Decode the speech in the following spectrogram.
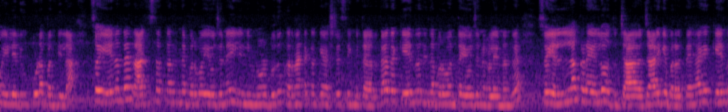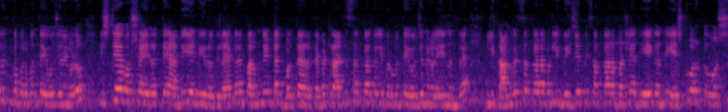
ಮಹಿಳೆಯರಿಗೂ ಕೂಡ ಬಂದಿಲ್ಲ. ಸೊ ಏನಂದ್ರೆ ರಾಜ್ಯ ಸರ್ಕಾರದಿಂದ ಬರುವ ಯೋಜನೆ ಇಲ್ಲಿ ನೀವು ನೋಡ್ಬೋದು ಕರ್ನಾಟಕಕ್ಕೆ ಅಷ್ಟೇ ಸೀಮಿತ ಇರುತ್ತೆ. ಅದೇ ಕೇಂದ್ರದಿಂದ ಬರುವಂಥ ಯೋಜನೆಗಳೇನಂದ್ರೆ ಸೊ ಎಲ್ಲ ಕಡೆಯಲ್ಲೂ ಅದು ಜಾರಿಗೆ ಬರುತ್ತೆ. ಹಾಗೆ ಕೇಂದ್ರದಿಂದ ಬರುವಂತ ಯೋಜನೆಗಳು ಇಷ್ಟೇ ವರ್ಷ ಇರುತ್ತೆ, ಅದು ಏನು ಇರೋದಿಲ್ಲ. ಯಾಕಂದ್ರೆ ಪರ್ಮನೆಂಟ್ ಆಗಿ ಬರ್ತಾ ಇರುತ್ತೆ. ಬಟ್ ರಾಜ್ಯ ಸರ್ಕಾರದಲ್ಲಿ ಬರುವಂಥ ಯೋಜನೆಗಳು ಏನಂದ್ರೆ ಇಲ್ಲಿ ಕಾಂಗ್ರೆಸ್ ಸರ್ಕಾರ ಬರಲಿ, ಬಿಜೆಪಿ ಸರ್ಕಾರ ಬರಲಿ, ಅದು ಹೇಗಂದ್ರೆ ಎಷ್ಟು ವರ್ಷ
